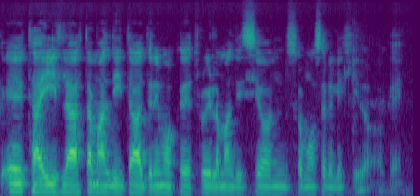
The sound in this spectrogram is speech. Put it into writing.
esta isla está maldita, tenemos que destruir la maldición, somos el elegido. ok.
